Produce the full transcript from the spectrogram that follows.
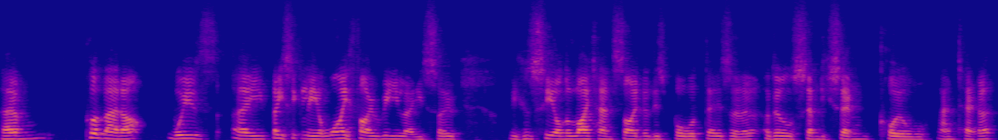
Um, put that up with a basically a Wi-Fi relay. So you can see on the right-hand side of this board, there's a, a little 77 coil antenna.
